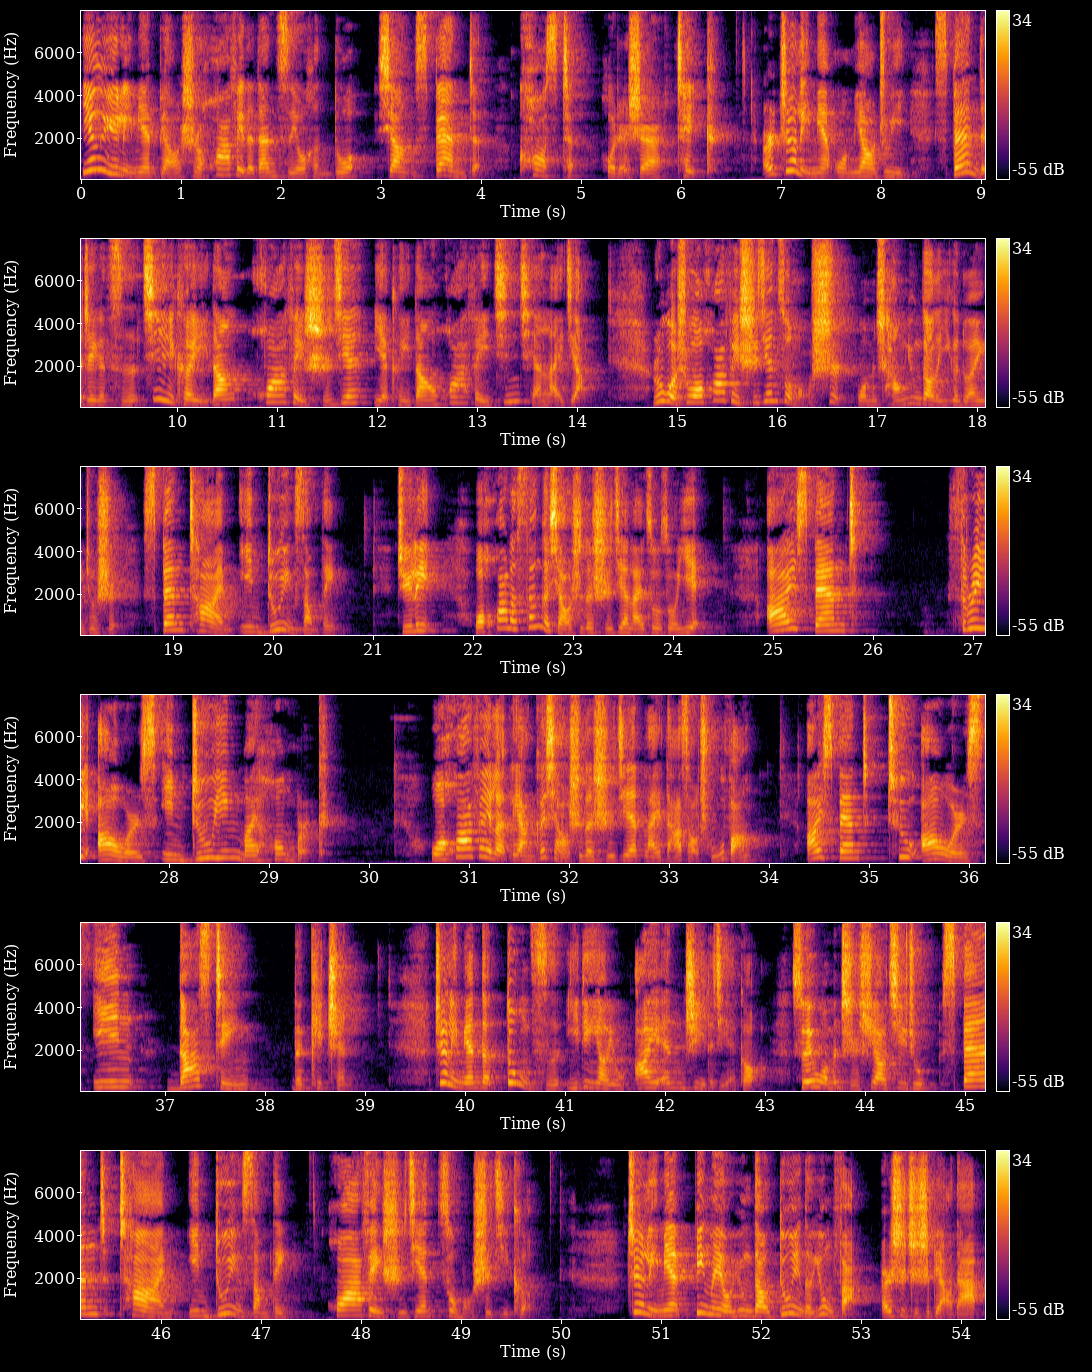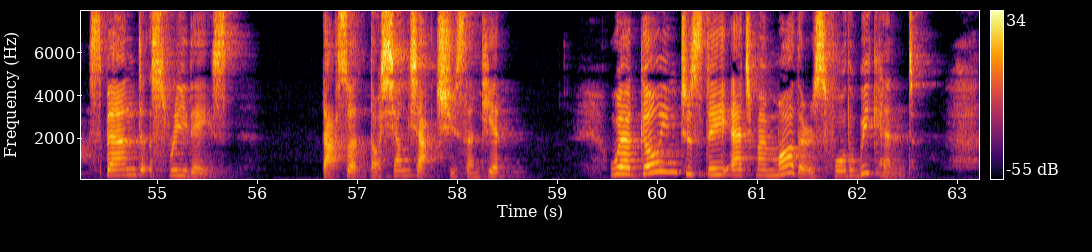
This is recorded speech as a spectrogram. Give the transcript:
英语里面表示花费的单词有很多，像 spend、cost 或者是 take。而这里面我们要注意，spend 这个词既可以当花费时间，也可以当花费金钱来讲。如果说花费时间做某事，我们常用到的一个短语就是 spend time in doing something。举例。我花了三个小时的时间来做作业。I spent three hours in doing my homework。我花费了两个小时的时间来打扫厨房。I spent two hours in dusting the kitchen。这里面的动词一定要用 ing 的结构，所以我们只需要记住 spend time in doing something，花费时间做某事即可。这里面并没有用到 doing 的用法，而是只是表达 spend three days， 打算到乡下去三天。We are going to stay at my mother's for the weekend，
